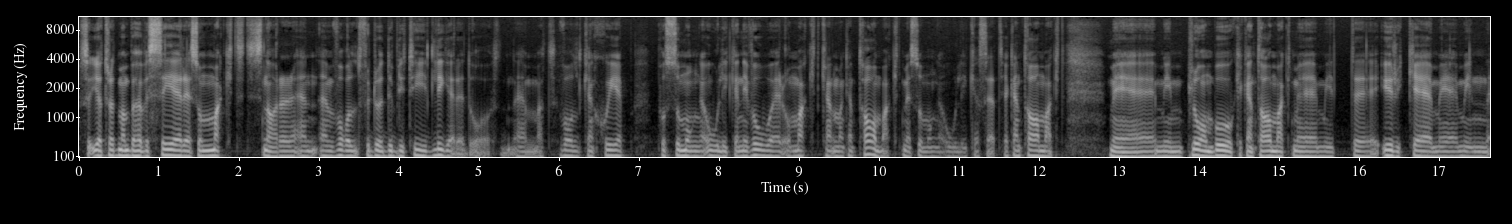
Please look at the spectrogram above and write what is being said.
Så jag tror att man behöver se det som makt snarare än, än våld. För då det blir tydligare då ehm, att våld kan ske på så många olika nivåer och makt kan, man kan ta makt med så många olika sätt. Jag kan ta makt med min plånbok, jag kan ta makt med mitt eh, yrke, med, min,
